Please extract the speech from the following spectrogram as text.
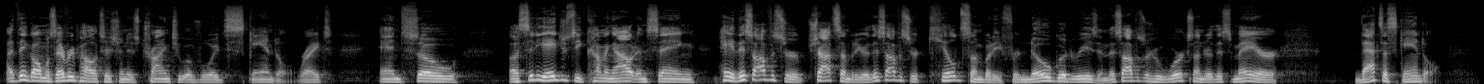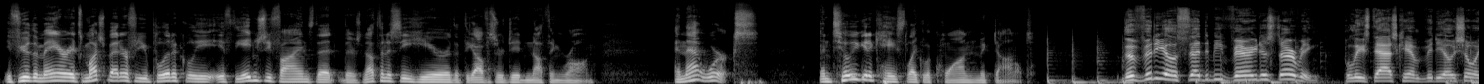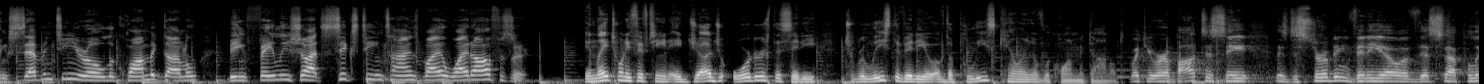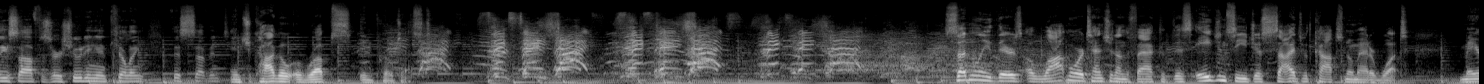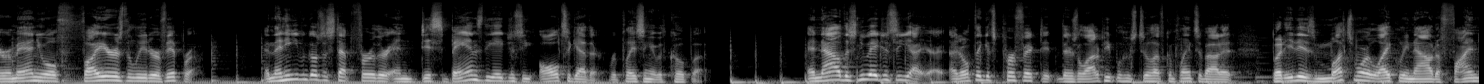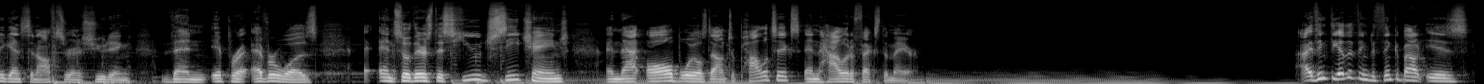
I think almost every politician is trying to avoid scandal, right? And so a city agency coming out and saying, hey, this officer shot somebody or this officer killed somebody for no good reason, this officer who works under this mayor, that's a scandal. If you're the mayor, it's much better for you politically if the agency finds that there's nothing to see here, that the officer did nothing wrong. And that works until you get a case like Laquan McDonald. The video is said to be very disturbing. Police dashcam video showing 17 year old Laquan McDonald being fatally shot 16 times by a white officer. In late 2015, a judge orders the city to release the video of the police killing of Laquan McDonald. What you are about to see is disturbing video of this uh, police officer shooting and killing this 17. And Chicago erupts in protest. 16 shots! 16 shots! 16 shots! Suddenly, there's a lot more attention on the fact that this agency just sides with cops no matter what. Mayor Emanuel fires the leader of IPRA. And then he even goes a step further and disbands the agency altogether, replacing it with COPA. And now this new agency, I, I don't think it's perfect. It, there's a lot of people who still have complaints about it, but it is much more likely now to find against an officer in a shooting than IPRA ever was. And so there's this huge sea change, and that all boils down to politics and how it affects the mayor. I think the other thing to think about is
